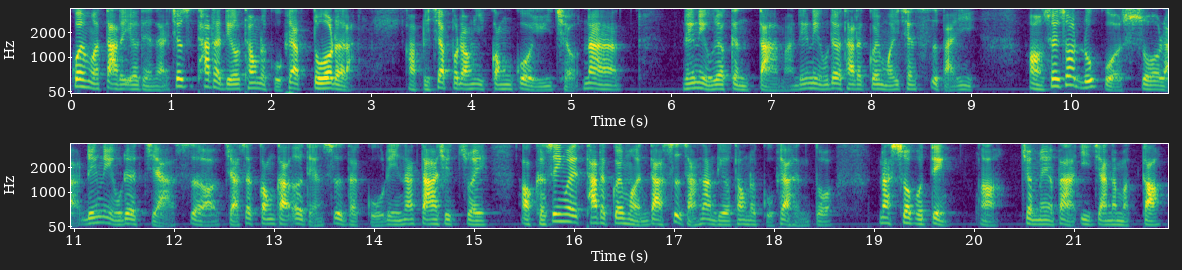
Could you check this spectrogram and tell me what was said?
规模大的优点在就是它的流通的股票多了啦，啊，比较不容易供过于求。那零零五六更大嘛，零零五六它的规模一千四百亿。哦，所以说如果说了零零五六假设哦，假设公告二点四的股利，那大家去追哦，可是因为它的规模很大，市场上流通的股票很多，那说不定啊就没有办法溢价那么高。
